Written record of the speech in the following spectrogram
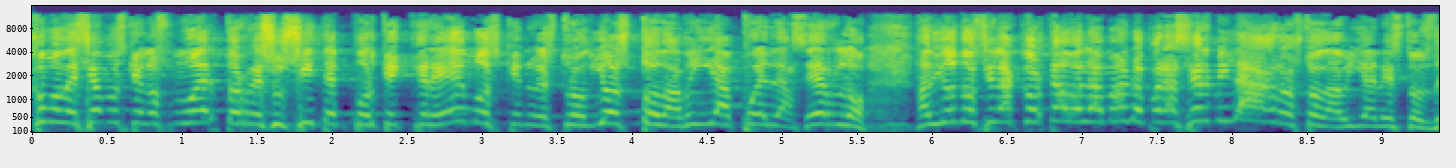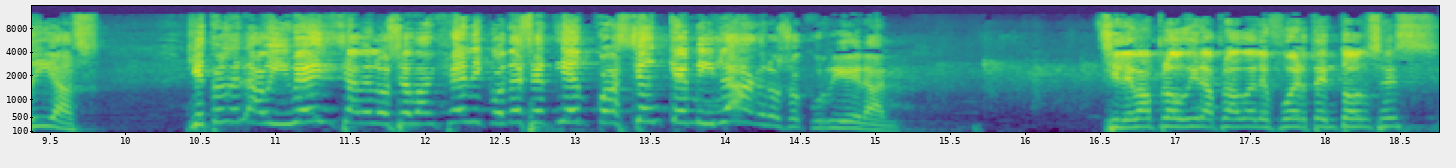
¿Cómo deseamos que los muertos resuciten? Porque creemos que nuestro Dios todavía puede hacerlo. A Dios no se le ha cortado la mano para hacer milagros todavía en estos días. Y entonces la vivencia de los evangélicos de ese tiempo hacían que milagros ocurrieran. Si le va a aplaudir, apláudale fuerte entonces.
